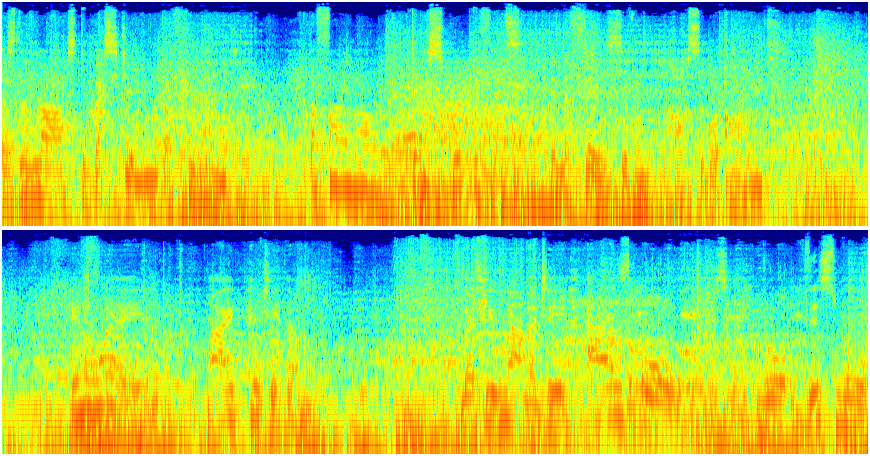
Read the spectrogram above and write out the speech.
As the last bastion of humanity. A final, desperate defense in the face of impossible odds. In a way, I pity them. But humanity, as always, brought this war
